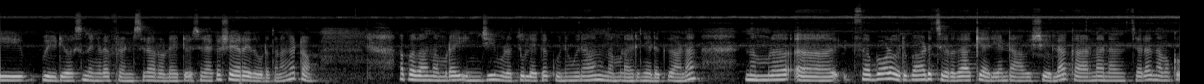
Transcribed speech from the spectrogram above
ഈ വീഡിയോസ് നിങ്ങളുടെ ഫ്രണ്ട്സിനോ റിലേറ്റീവ്സിനോ ഒക്കെ ഷെയർ ചെയ്ത് കൊടുക്കണം കേട്ടോ. അപ്പോൾ അതാ നമ്മുടെ ഇഞ്ചിയും വെളുത്തുള്ളിയൊക്കെ കുനുകുനാന്ന് നമ്മൾ അരിഞ്ഞെടുക്കുകയാണ്. നമ്മൾ സബോള ഒരുപാട് ചെറുതാക്കി അരിയേണ്ട ആവശ്യമില്ല. കാരണം എന്താണെന്ന് വെച്ചാൽ നമുക്ക്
